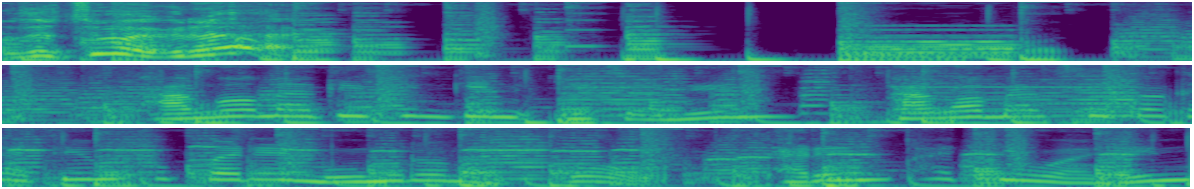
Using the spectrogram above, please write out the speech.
도대체 왜 그래? 방어막이 생긴 이전은 방어막 색과 같은 폭발을 몸으로 맞고 다른 파티원은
